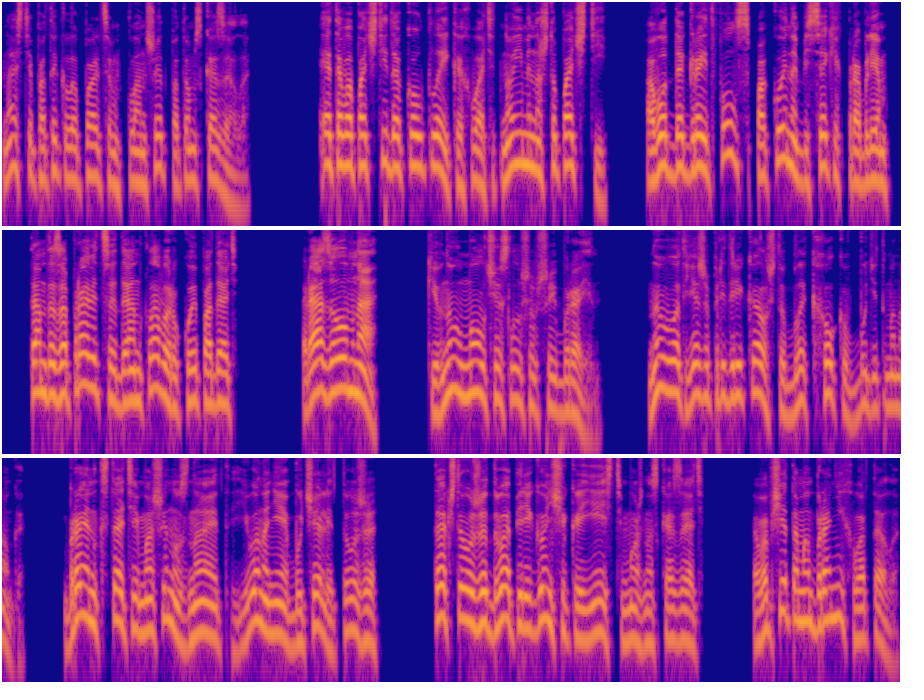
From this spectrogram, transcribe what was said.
Настя потыкала пальцем в планшет, потом сказала. Этого почти до Колд-Лейка хватит, но именно что почти. А вот до Грейт Фоллс спокойно, без всяких проблем. Там до заправиться и до Анклава рукой подать. «Разумно!» — кивнул молча слушавший Брайан. «Ну вот, я же предрекал, что Блэк Хоков будет много. Брайан, кстати, машину знает, его на ней обучали тоже. Так что уже два перегонщика есть, можно сказать. А вообще там и брони хватало.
